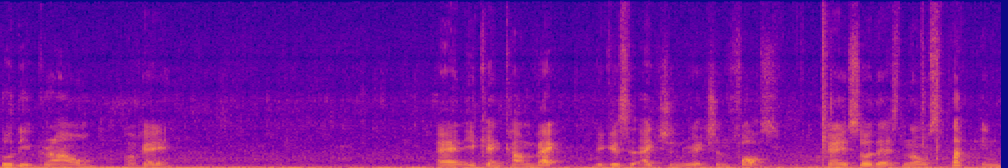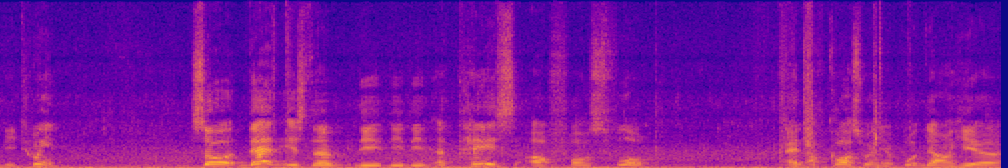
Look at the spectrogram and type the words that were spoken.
to the ground. Okay, and it can come back because action reaction force okay so there's no stuck in between so that is the, the, the, the a taste of force flow and of course when you put down here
